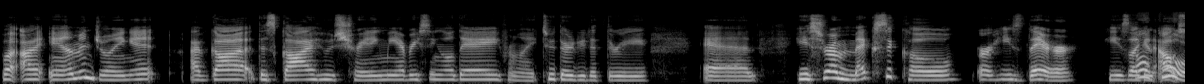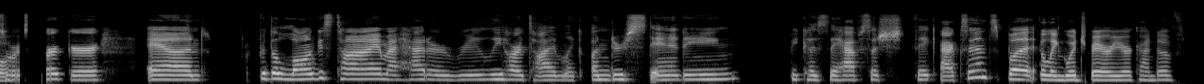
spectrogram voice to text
but I am enjoying it. I've got this guy who's training me every single day from like 2:30 to 3, and he's from Mexico, or he's there. He's like Oh, an cool. outsourced worker, and for the longest time, I had a really hard time like understanding because they have such thick accents, but the language barrier, kind of.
